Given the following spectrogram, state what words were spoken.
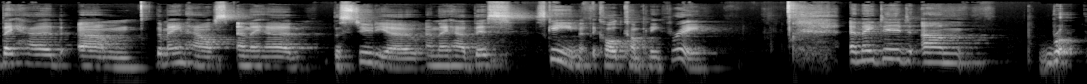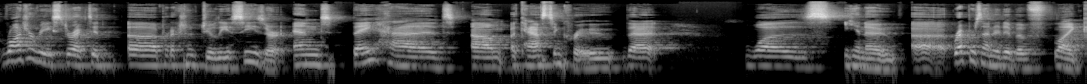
they had um, the main house and they had the studio and they had this scheme that they called company three. And they did um, Roger Rees directed a production of Julius Caesar, and they had um, a cast and crew that was, you know, uh, representative of like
